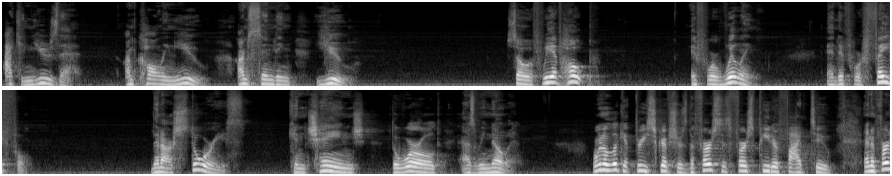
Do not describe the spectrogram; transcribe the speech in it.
I can use that. I'm calling you. I'm sending you. So if we have hope, if we're willing, and if we're faithful, then our stories can change the world as we know it. We're going to look at three scriptures. The first is 1 Peter 5 2. And in 1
